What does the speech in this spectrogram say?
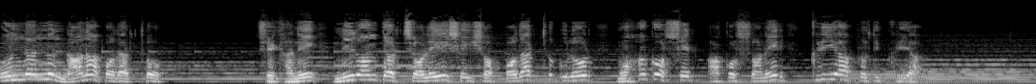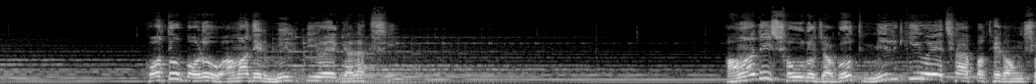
অন্যান্য নানা পদার্থ। সেখানে নিরন্তর চলে সেই সব পদার্থগুলোর মহাকর্ষের আকর্ষণের ক্রিয়া প্রতিক্রিয়া। কত বড় আমাদের মিল্কি ওয়ে গ্যালাক্সি? আমাদের সৌরজগৎ মিল্কি ওয়ে ছায়াপথের অংশ।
